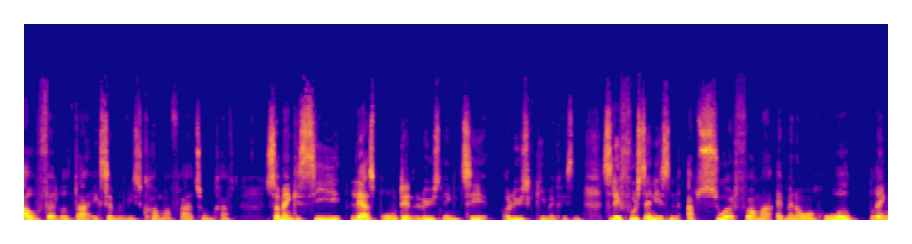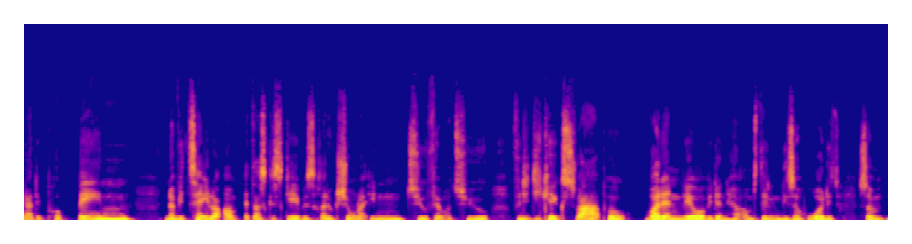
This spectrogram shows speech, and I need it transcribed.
affaldet, der eksempelvis kommer fra atomkraft. Så man kan sige, lad os bruge den løsning til at løse klimakrisen. Så det er fuldstændig sådan absurd for mig, at man overhovedet bringer det på banen, når vi taler om, at der skal skabes reduktioner inden 2025. Fordi de kan ikke svare på, hvordan laver vi den her omstilling lige så hurtigt, som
